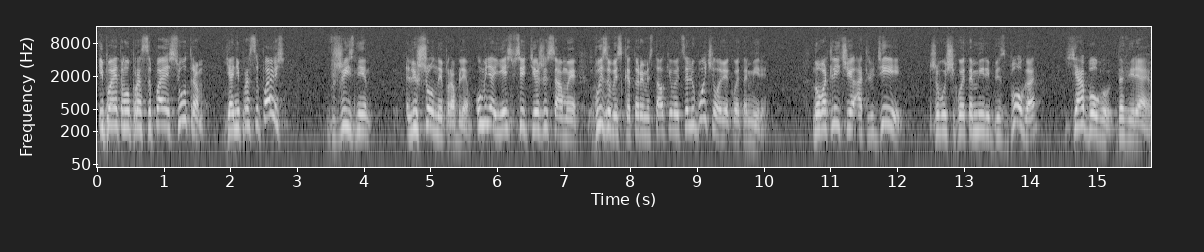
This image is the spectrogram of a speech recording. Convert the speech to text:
И поэтому, просыпаясь утром, я не просыпаюсь в жизни лишенной проблем. У меня есть все те же самые вызовы, с которыми сталкивается любой человек в этом мире. Но в отличие от людей, живущих в этом мире без Бога, я Богу доверяю.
